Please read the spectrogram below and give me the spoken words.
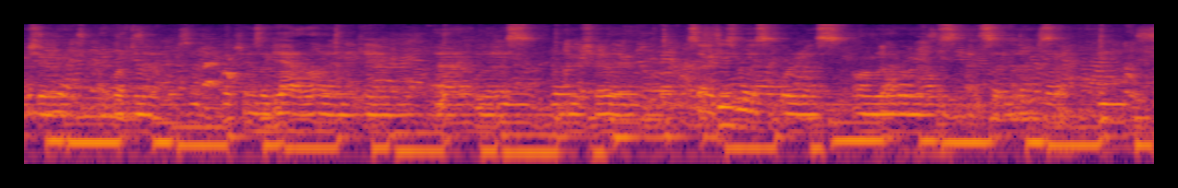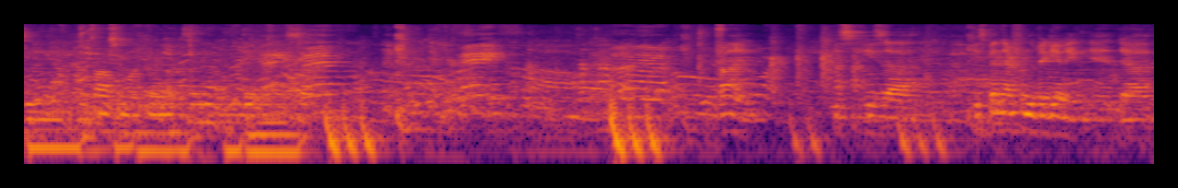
We showed like left a note. She was like, "Yeah, I love it," and he came and uh, let us do a show there. So he's really supported us along with everyone else at SZA. So it's awesome working with him. He's uh he's been there from the beginning, and uh,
